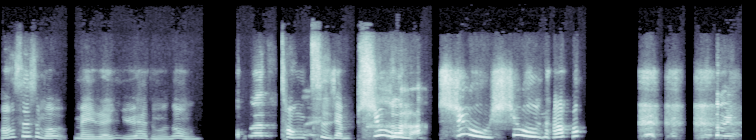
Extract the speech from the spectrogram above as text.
好像是什么美人鱼还是什么那种冲刺这样，咻 咻咻，然后 对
